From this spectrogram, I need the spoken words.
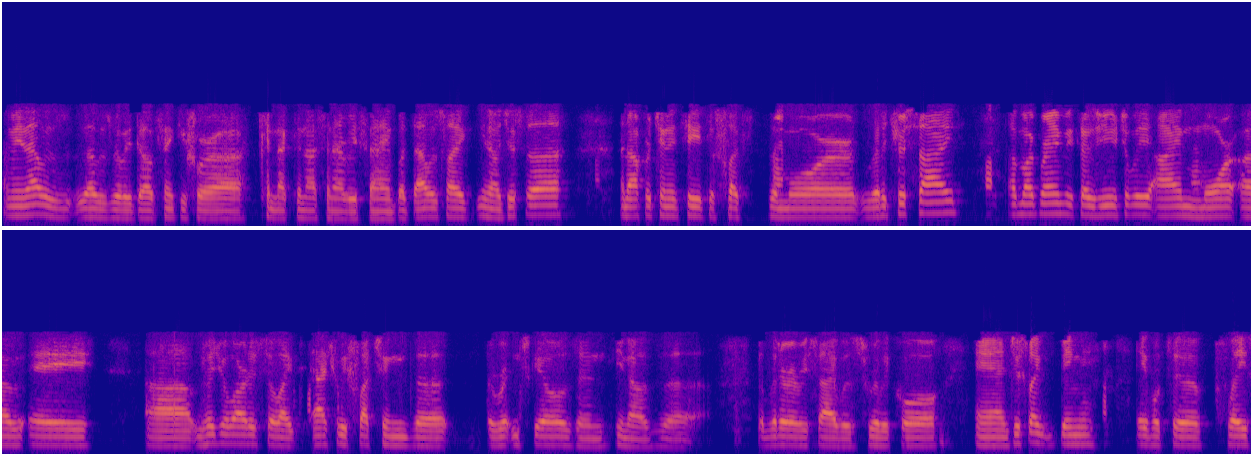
I mean, that was that was really dope. Thank you for uh connecting us and everything. But that was like, you know, just uh an opportunity to flex the more literature side of my brain because usually I'm more of a uh visual artist, so like actually flexing the the written skills and you know the the literary side was really cool and just like being able to place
